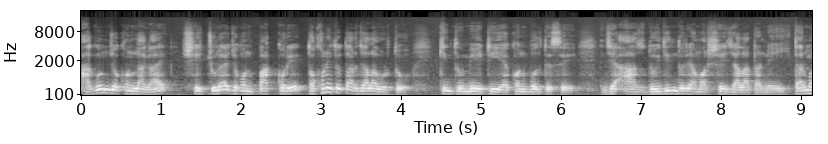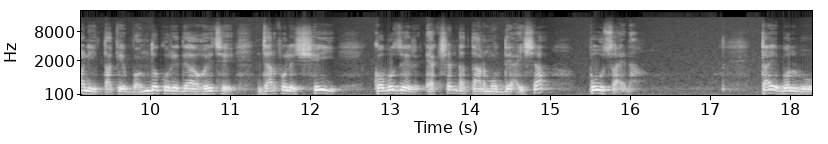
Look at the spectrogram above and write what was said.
আগুন যখন লাগায় সেই চুলায় যখন পাক করে, তখনই তো তার জ্বালা উঠতো। কিন্তু মেয়েটি এখন বলতেছে যে, আজ দুই দিন ধরে আমার সেই জ্বালাটা নেই। তার মানে তাকে বন্ধ করে দেওয়া হয়েছে, যার ফলে সেই কবজের অ্যাকশনটা তার মধ্যে আইসা পৌঁছায় না। তাই বলব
